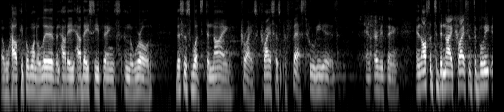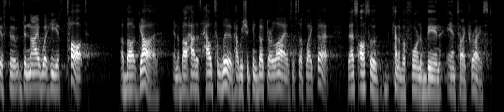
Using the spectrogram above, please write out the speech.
of how people want to live and how they, how they see things in the world. This is what's denying Christ. Christ has professed who he is and everything. And also to deny Christ is to, believe, is to deny what he has taught about God and about how to, how to live, how we should conduct our lives and stuff like that. That's also kind of a form of being anti-Christ.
